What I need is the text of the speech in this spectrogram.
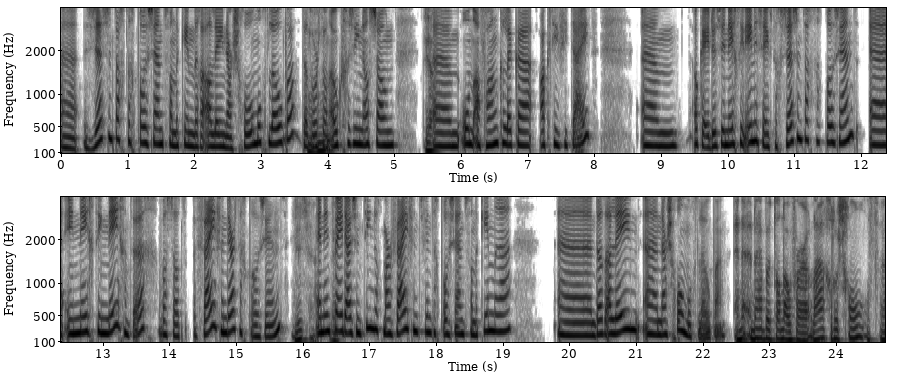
uh, 86% van de kinderen alleen naar school mocht lopen. Dat mm -hmm. wordt dan ook gezien als zo'n ja. um, onafhankelijke activiteit. Um, Oké, okay, dus in 1971 86 procent. Uh, in 1990 was dat 35 procent. En in 2010 ja. nog maar 25 procent van de kinderen uh, dat alleen uh, naar school mocht lopen. En, en hebben we het dan over lagere school? Of, uh...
